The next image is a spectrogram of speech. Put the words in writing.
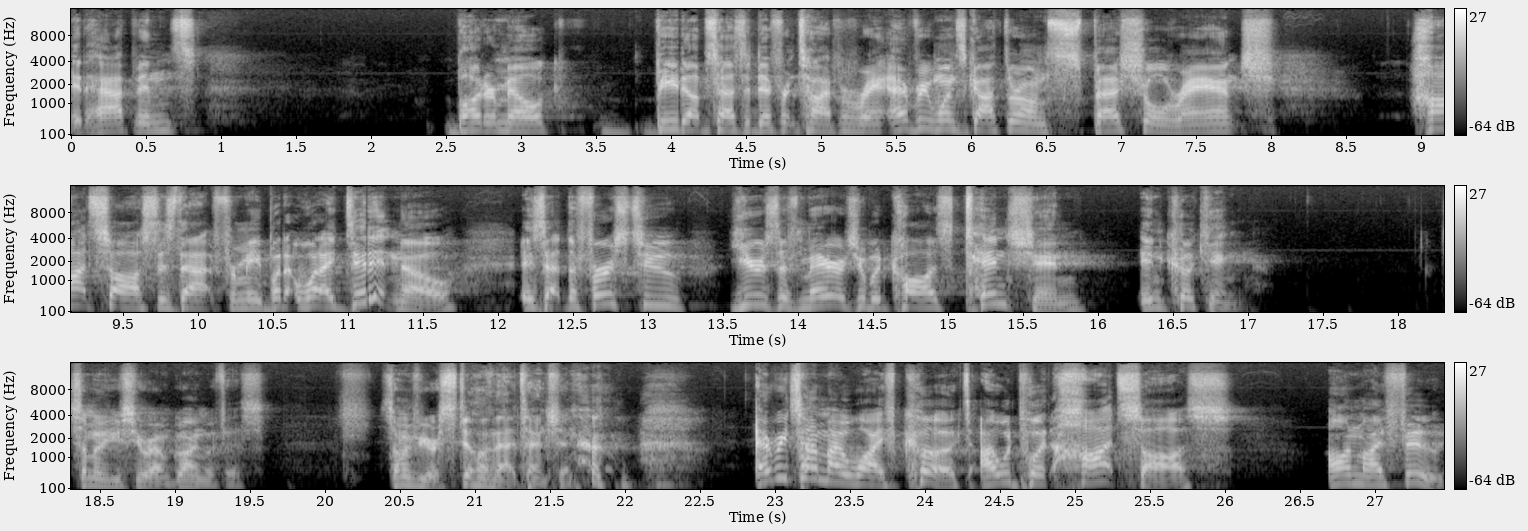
it happens. Buttermilk, Beat Ups has a different type of ranch. Everyone's got their own special ranch. Hot sauce is that for me. But what I didn't know is that the first two years of marriage, it would cause tension in cooking. Some of you see where I'm going with this. Some of you are still in that tension. Every time my wife cooked, I would put hot sauce on my food.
